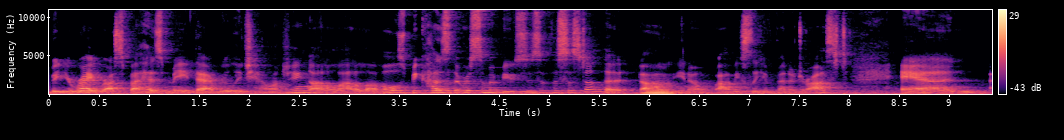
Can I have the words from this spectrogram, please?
but you're right, RESPA has made that really challenging on a lot of levels because there were some abuses of the system that, um, mm. you know, obviously have been addressed. And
